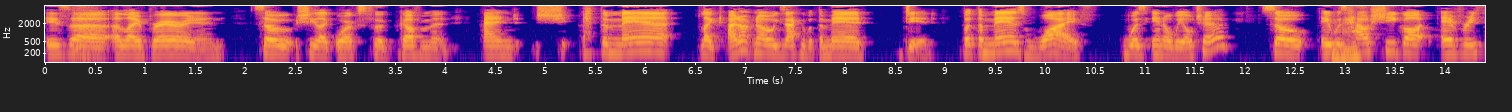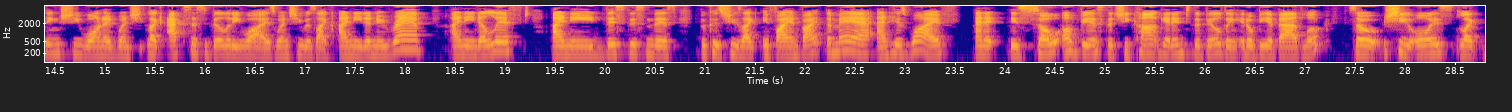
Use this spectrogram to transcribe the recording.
is a, a librarian so she like works for government and she, the mayor like i don't know exactly what the mayor did but the mayor's wife was in a wheelchair so it was mm-hmm. how she got everything she wanted when she like accessibility wise when she was like i need a new ramp i need a lift i need this this and this because she's like if i invite the mayor and his wife and it is so obvious that she can't get into the building it'll be a bad look so she always like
